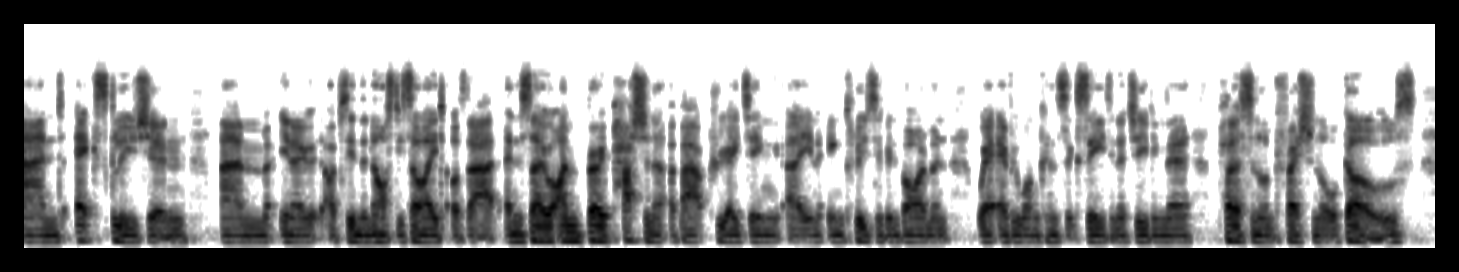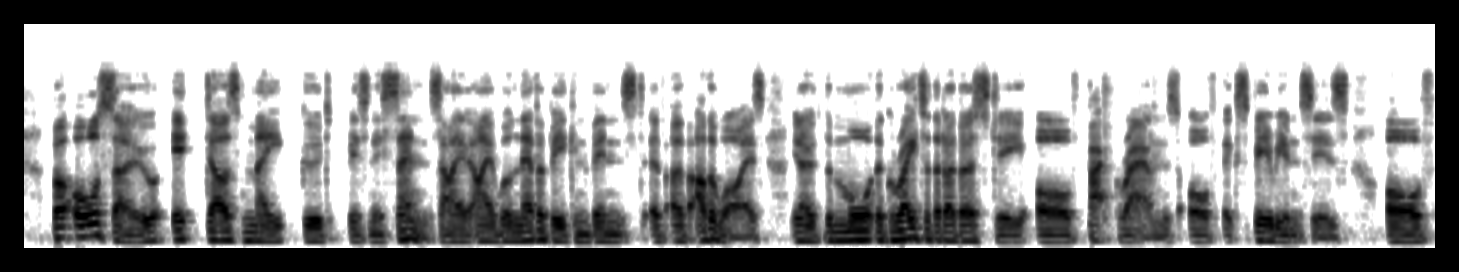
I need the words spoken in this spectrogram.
and exclusion um, you know, I've seen the nasty side of that. And so I'm very passionate about creating an inclusive environment where everyone can succeed in achieving their personal and professional goals. But also, it does make good business sense. I, I will never be convinced of, of otherwise. You know, the more, the greater the diversity of backgrounds, of experiences, of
